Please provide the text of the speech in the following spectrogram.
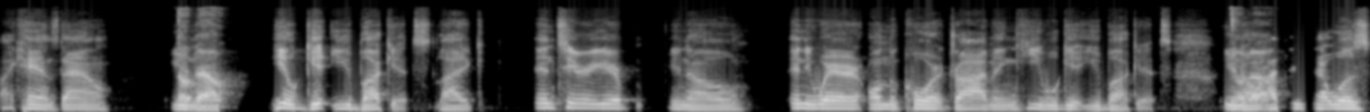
like hands down. You No know, doubt. he'll get you buckets, like interior, you know, anywhere on the court driving, he will get you buckets. You No know, doubt. I think that was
